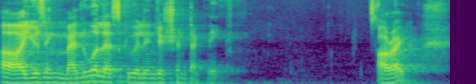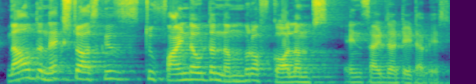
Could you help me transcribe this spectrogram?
uh, using manual SQL injection technique. All right now the next task is to find out the number of columns inside the database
